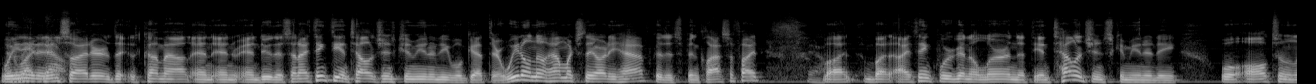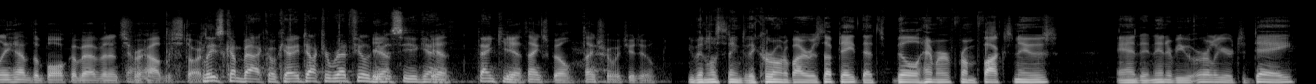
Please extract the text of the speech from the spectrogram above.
We and need an now, insider to come out and, and, and do this. And I think the intelligence community will get there. We don't know how much they already have because it's been classified. Yeah. But, but I think we're going to learn that the intelligence community will ultimately have the bulk of evidence yeah. for how this started. Please come back, okay? Dr. Redfield, good yeah. to see you again. Yeah. Thank you. Yeah, thanks, Bill. Thanks for what you do. You've been listening to the coronavirus update. That's Bill Hemmer from Fox News and an interview earlier today,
